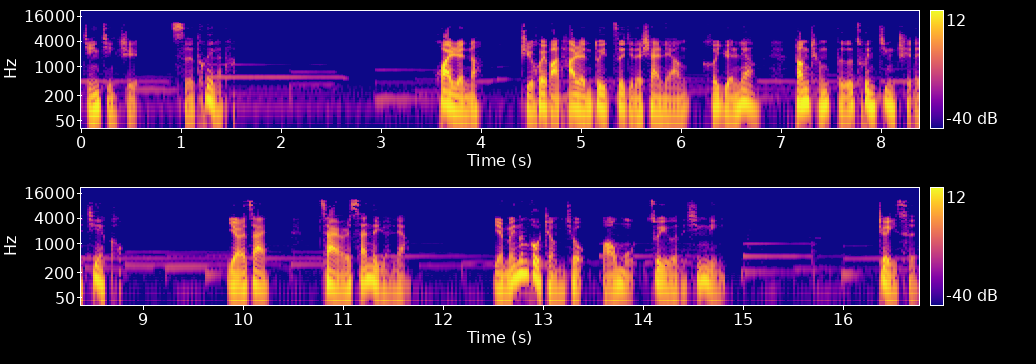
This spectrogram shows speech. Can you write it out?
仅仅是辞退了他。坏人呢，只会把他人对自己的善良和原谅当成得寸进尺的借口，一而再。再而三的原谅，也没能够拯救保姆罪恶的心灵。这一次，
